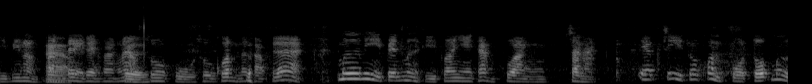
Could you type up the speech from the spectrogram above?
ดีพี่น้องฟังอ้าวได้ได้ฟังแล้เอวอสู้ขู่สู้คนนะครับเด้อมือนี่เป็นมือที่พ่อใหญ่ช่างพวงสนะเอฟซีทุกคนโปรดตบมือ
